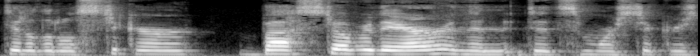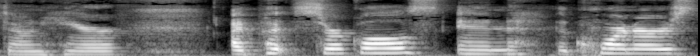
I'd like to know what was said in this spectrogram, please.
Did a little sticker bust over there and then did some more stickers down here. I put circles in the corners.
